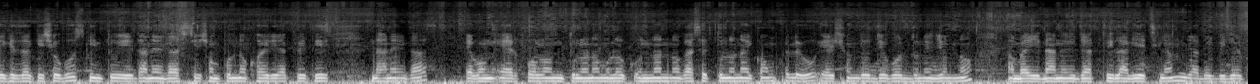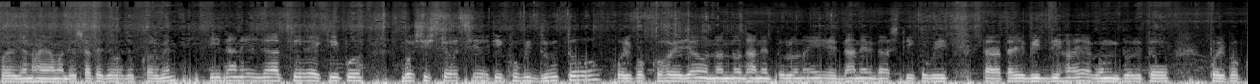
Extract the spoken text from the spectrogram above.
দেখে থাকি সবুজ, কিন্তু এই ধানের গাছটি সম্পূর্ণ খয়েরি আকৃতির ধানের গাছ এবং এর ফলন তুলনামূলক অন্যান্য গাছের তুলনায় কম হলেও এর সৌন্দর্য বর্ধনের জন্য আমরা এই ধানের যাত্রী লাগিয়েছিলাম, যাদের বীজের প্রয়োজন হয় আমাদের সাথে যোগাযোগ করবেন। এই ধানের যাত্রীর একটি বৈশিষ্ট্য হচ্ছে এটি খুবই দ্রুত পরিপক্ক হয়ে যায়। অন্যান্য ধানের তুলনায় এই ধানের গাছটি খুবই তাড়াতাড়ি বৃদ্ধি হয় এবং দ্রুত পরিপক্ক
